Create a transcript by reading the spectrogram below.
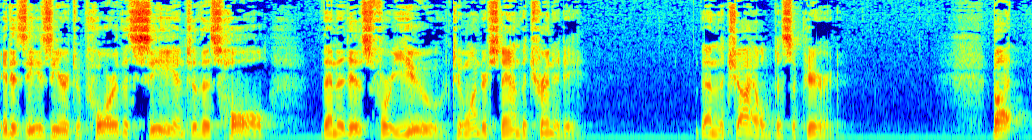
It is easier to pour the sea into this hole than it is for you to understand the Trinity. Then the child disappeared. But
